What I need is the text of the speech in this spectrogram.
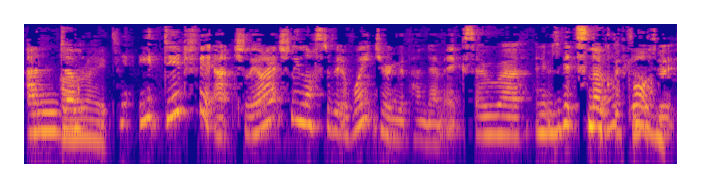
and um, right. it, it did fit actually. I actually lost a bit of weight during the pandemic, so uh, and it was a bit snug Well before, done. so it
